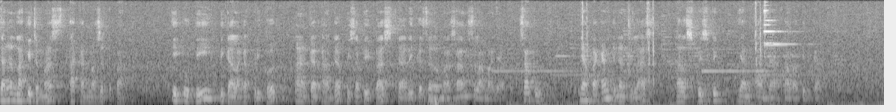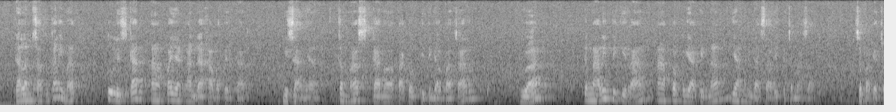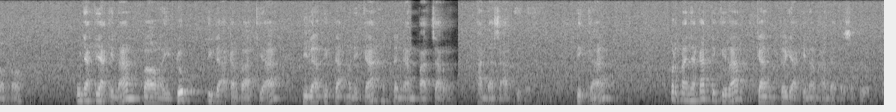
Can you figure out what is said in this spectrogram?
Jangan lagi cemas akan masa depan. Ikuti tiga langkah berikut agar Anda bisa bebas dari kecemasan selamanya. Satu, nyatakan dengan jelas hal spesifik yang Anda khawatirkan. Dalam satu kalimat, tuliskan apa yang Anda khawatirkan. Misalnya, cemas karena takut ditinggal pacar. Dua, kenali pikiran atau keyakinan yang mendasari kecemasan. Sebagai contoh, punya keyakinan bahwa hidup tidak akan bahagia bila tidak menikah dengan pacar Anda saat ini. Tiga, pertanyakan pikiran dan keyakinan Anda tersebut.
